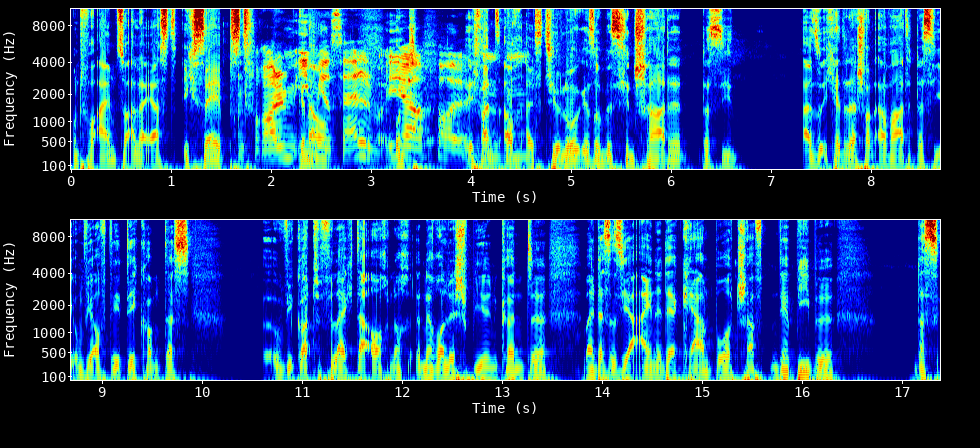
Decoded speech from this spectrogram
und vor allem zuallererst ich selbst. Und vor allem Genau. in mir selber. Und ja, voll. Ich fand es auch Mhm. als Theologe so ein bisschen schade, dass sie, also ich hätte da schon erwartet, dass sie irgendwie auf die Idee kommt, dass irgendwie Gott vielleicht da auch noch eine Rolle spielen könnte, weil das ist ja eine der Kernbotschaften der Bibel, dass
